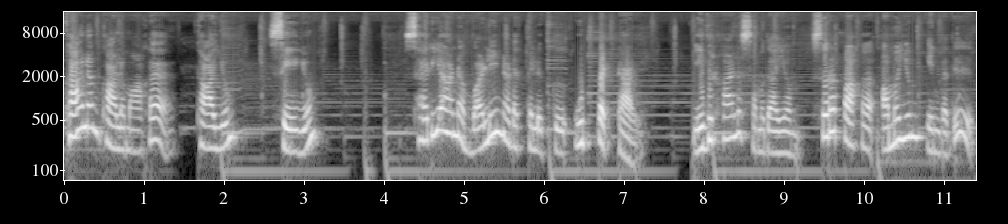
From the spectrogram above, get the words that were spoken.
காலம் காலமாக தாயும் சேயும் சரியான வழிநடத்தலுக்கு உட்பட்டால் எதிர்கால சமுதாயம் சிறப்பாக அமையும் என்பது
